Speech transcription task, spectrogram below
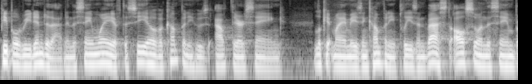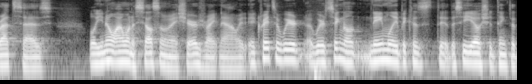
People read into that. In the same way, if the CEO of a company who's out there saying, look at my amazing company, please invest, also in the same breath says, well, you know, I want to sell some of my shares right now. It, it creates a weird, a weird signal, namely because the, the CEO should think that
